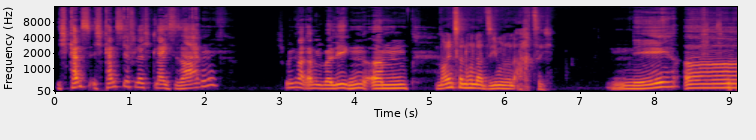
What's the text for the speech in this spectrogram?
Ich kann's, ich kann's dir vielleicht gleich sagen. Ich bin gerade am überlegen. Ähm, 1987. nee, äh,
